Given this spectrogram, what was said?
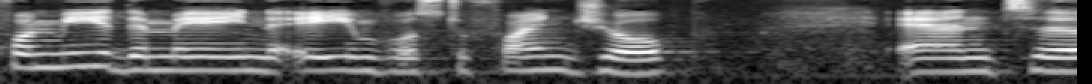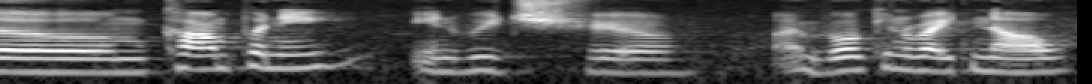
for me the main aim was to find job and um, company in which uh, I'm working right now.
